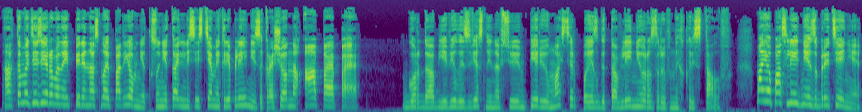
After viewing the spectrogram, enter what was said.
«Автоматизированный переносной подъемник с уникальной системой креплений, сокращенно АПП», — гордо объявил известный на всю империю мастер по изготовлению разрывных кристаллов. «Мое последнее изобретение.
